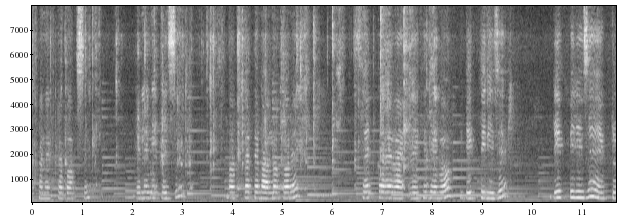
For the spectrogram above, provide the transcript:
এখন একটা বক্সে ঢেলে নিতেছি। বক্সটাতে ভালো করে সেট করে রেখে দেব ডিপ ফ্রিজে ডিপ ফ্রিজে একটু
